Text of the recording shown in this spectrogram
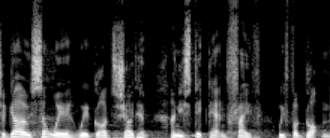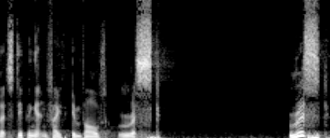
to go somewhere where God showed him. And he stepped out in faith. We've forgotten that stepping out in faith involves risk. Risk.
